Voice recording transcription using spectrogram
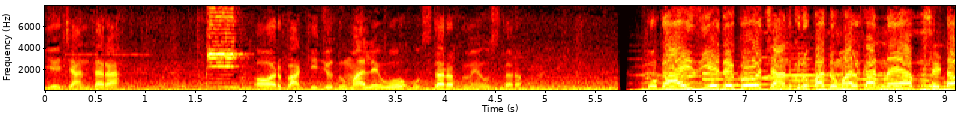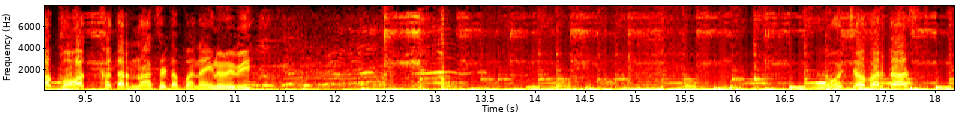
ये चांतारा और बाकी जो धुमाल वो उस तरफ़ में, उस तरफ़ में। तो गाइज़ ये देखो, चाँद कृपा धुमाल का नया सेटअप बहुत खतरनाक सेटअप बना इन्होंने भी। बहुत ज़बरदस्त।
